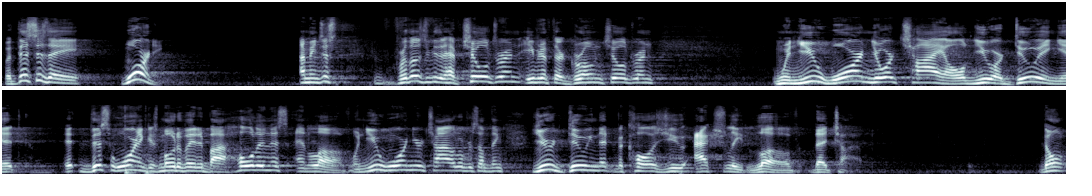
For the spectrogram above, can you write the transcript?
But this is a warning. I mean, just for those of you that have children, even if they're grown children, when you warn your child, you are doing it it, this warning is motivated by holiness and love. When you warn your child over something, you're doing that because you actually love that child. Don't,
